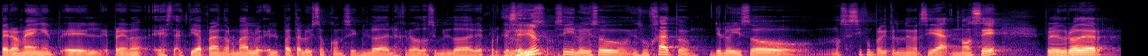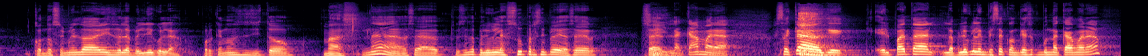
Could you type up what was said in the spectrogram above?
Pero, men, el, el, este, Actividad Paranormal, el pata lo hizo con 6 mil dólares, creo, 12 mil dólares. porque ¿En serio? hizo- sí, lo hizo en su jato. Yo lo hizo, no sé si fue un proyecto de la universidad, no sé. Pero el brother, con 12 mil dólares hizo la película. Porque no necesitó Más. Nada, o sea, pues es una película súper simple de hacer. O sea, Sí. la cámara. O sea, claro, que el pata, la película empieza con que es como una cámara.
